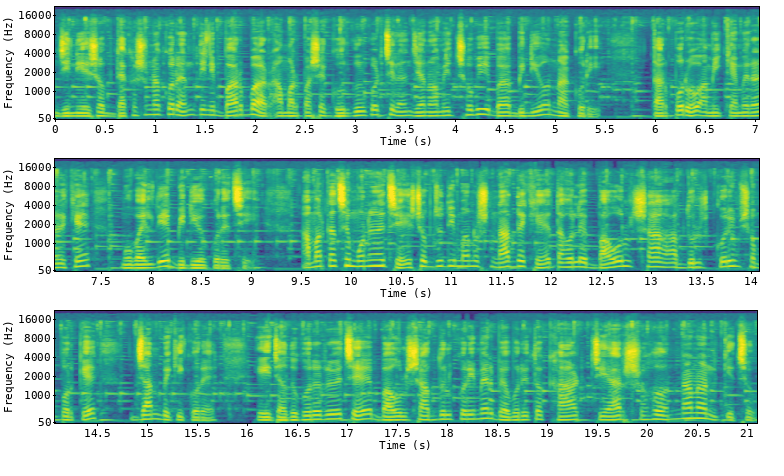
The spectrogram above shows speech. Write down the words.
যিনি এসব দেখাশোনা করেন, তিনি বারবার আমার পাশে ঘুরঘুর করছিলেন যেন আমি ছবি বা ভিডিও না করি। তারপরও আমি ক্যামেরা রেখে মোবাইল দিয়ে ভিডিও করেছি। আমার কাছে মনে হয়েছে, এসব যদি মানুষ না দেখে, তাহলে বাউল শাহ আব্দুল করিম সম্পর্কে জানবে কি করে? এই জাদুঘরে রয়েছে বাউল শাহ আব্দুল করিমের ব্যবহৃত খাট, চেয়ার সহ নানান কিছু।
